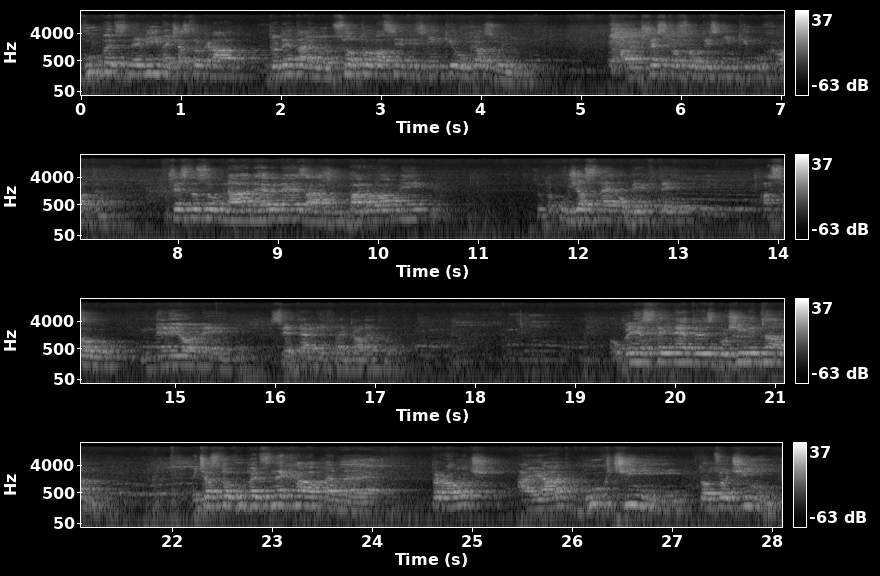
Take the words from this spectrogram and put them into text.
Vůbec nevíme častokrát do detailu, co to vlastně ty snímky ukazují. Ale přesto jsou ty snímky uchvatné. Přesto jsou nádherné, září barvami, jsou to úžasné objekty a jsou miliony světelných let daleko. A úplně stejné to je s božím jednáním. My často vůbec nechápeme, proč a jak Bůh činí to, co činí.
